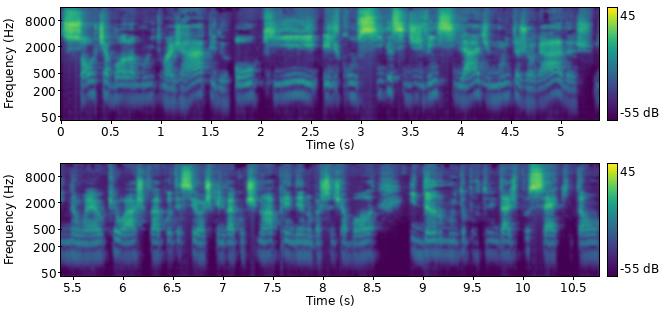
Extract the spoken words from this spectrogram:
solte a bola muito mais rápido, ou que ele consiga se desvencilhar de muitas jogadas? Não é o que eu acho que vai acontecer. Eu acho que ele vai continuar aprendendo bastante a bola e dando muita oportunidade para o sec. Então,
